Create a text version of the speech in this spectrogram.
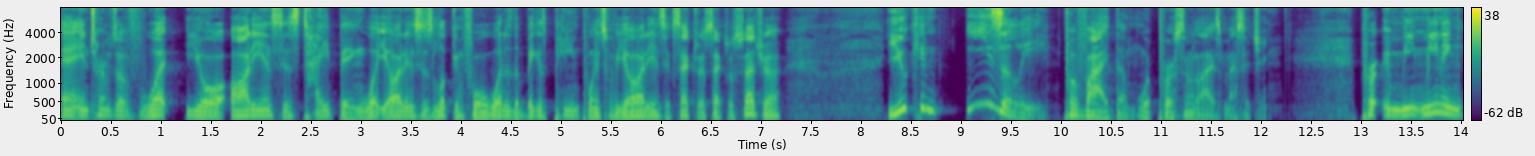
uh, in terms of what your audience is typing, what your audience is looking for, what is the biggest pain points of your audience, etc., etc., etc., you can easily provide them with personalized messaging per, meaning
